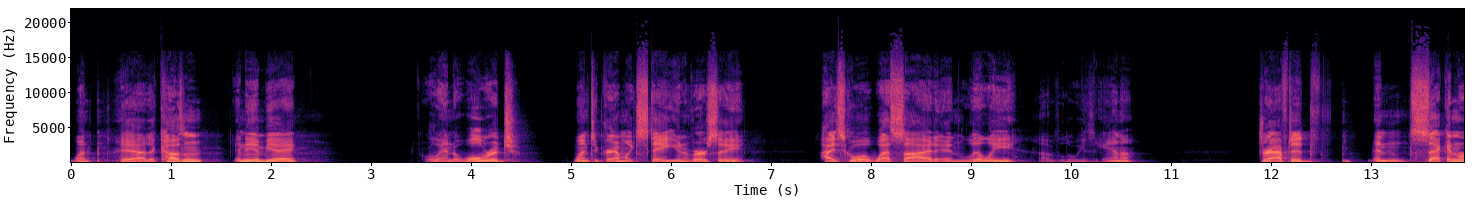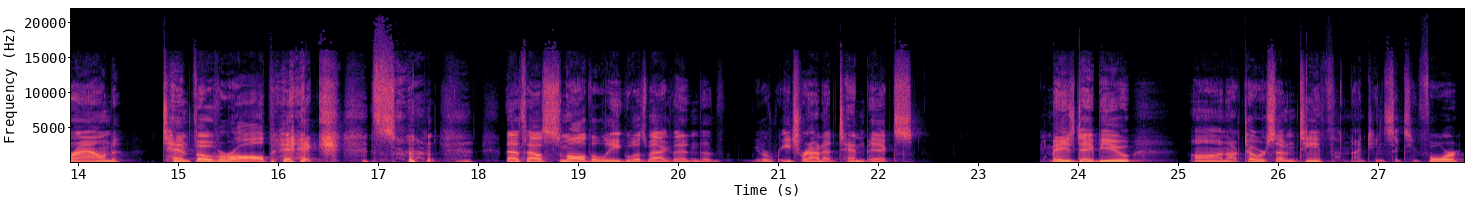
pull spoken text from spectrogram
went, he had a cousin in the NBA, Orlando Woolridge, went to Lake State University, high school at Westside and Lillie of Louisiana. Drafted in second round, 10th overall pick. So that's how small the league was back then. To, you know, each round had 10 picks. Made his debut on October 17th, 1964,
